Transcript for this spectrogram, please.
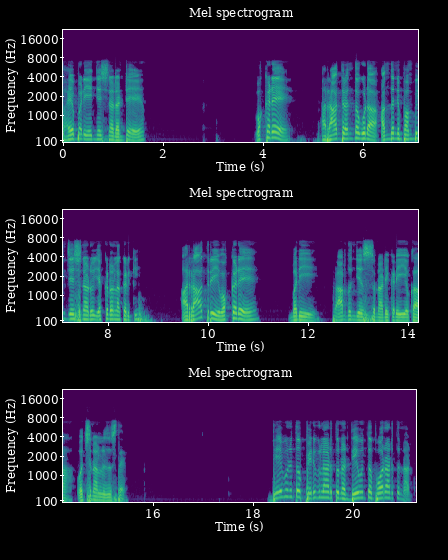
భయపడి ఏం చేసినాడంటే ఒక్కడే ఆ రాత్రి అంతా కూడా అందరిని పంపించేసినాడు ఎక్కడో అక్కడికి? ఆ రాత్రి ఒక్కడే మరి ప్రార్థన చేస్తున్నాడు ఇక్కడ ఈ యొక్క వచనాలను చూస్తే. దేవునితో పెనుగులాడుతున్నాడు దేవునితో పోరాడుతున్నాడు.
